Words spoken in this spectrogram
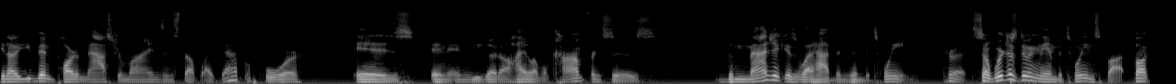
you know you've been part of masterminds and stuff like that before is and, and you go to high level conferences the magic is what happens in between Correct. so we're just doing the in between spot fuck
